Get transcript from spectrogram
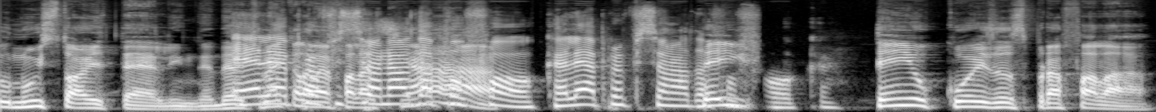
no storytelling, entendeu? Ela é, é profissional assim, da ah, fofoca. Ela é a profissional da tenho, fofoca. Tenho coisas para falar.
